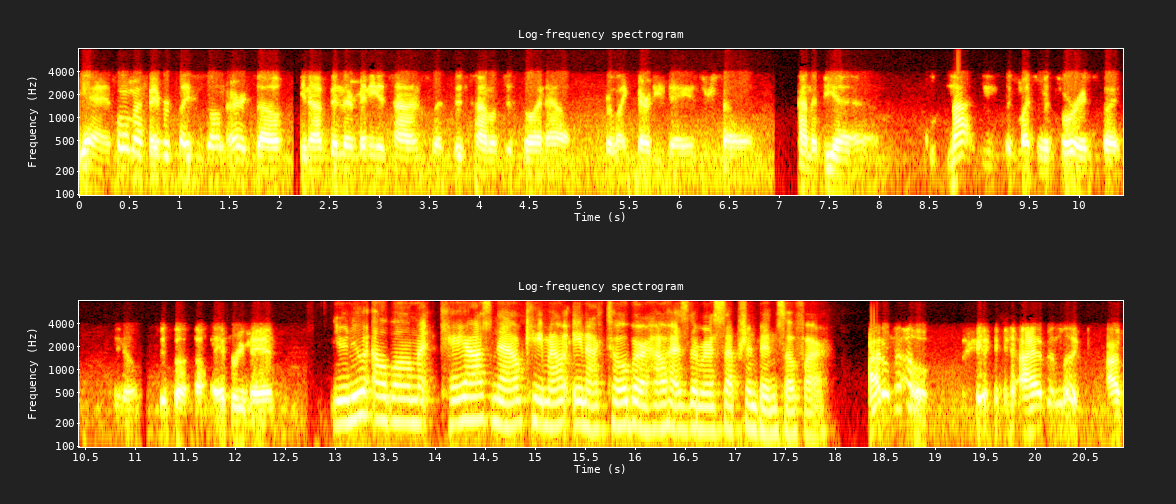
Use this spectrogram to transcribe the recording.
Yeah, it's one of my favorite places on earth. So, you know, I've been there many a times, but this time I'm just going out for like 30 days or so. Kind of be a, not as much of a tourist, but, you know, just a, a everyman your new album, Chaos Now, came out in October. How has the reception been so far? I don't know. I haven't looked. I've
